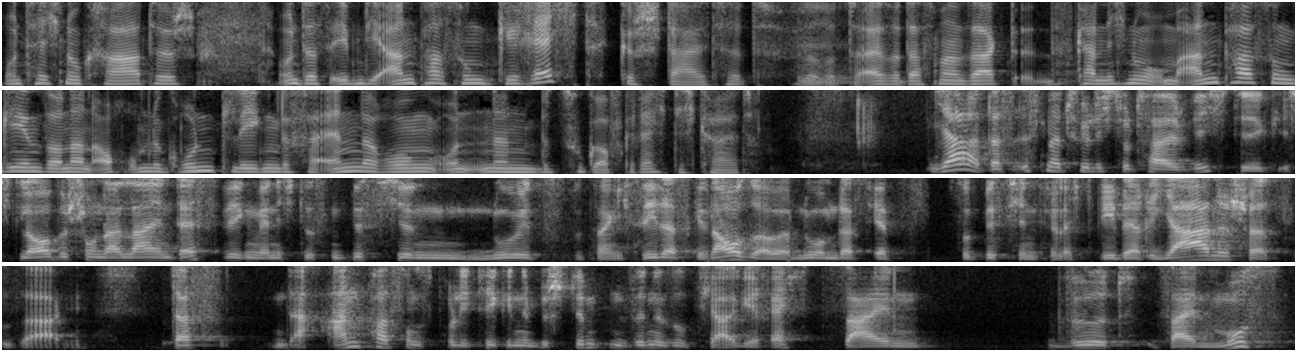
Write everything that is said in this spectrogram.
und technokratisch und dass eben die Anpassung gerecht gestaltet wird. Mhm. Also, dass man sagt, es kann nicht nur um Anpassung gehen, sondern auch um eine grundlegende Veränderung und einen Bezug auf Gerechtigkeit. Ja, das ist natürlich total wichtig. Ich glaube schon allein deswegen, wenn ich das ein bisschen nur jetzt sozusagen, ich sehe das genauso, aber nur um das jetzt so ein bisschen vielleicht weberianischer zu sagen, dass eine Anpassungspolitik in einem bestimmten Sinne sozial gerecht sein wird, sein muss,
